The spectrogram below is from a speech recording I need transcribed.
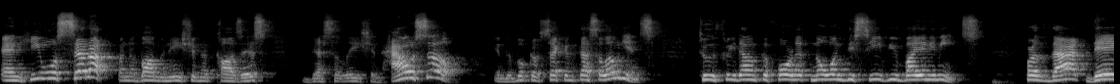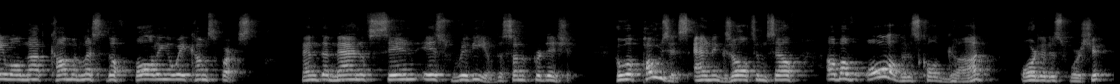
and he will set up an abomination that causes desolation. How so? In the book of Second Thessalonians 2, 3 down to 4, let no one deceive you by any means. For that day will not come unless the falling away comes first, and the man of sin is revealed, the son of perdition, who opposes and exalts himself above all that is called God or that is worship,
